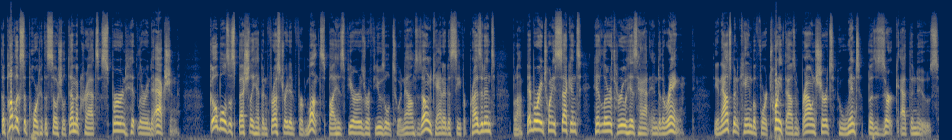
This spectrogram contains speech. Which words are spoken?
The public support of the Social Democrats spurned Hitler into action. Goebbels especially had been frustrated for months by his Fuhrer's refusal to announce his own candidacy for president, but on February 22nd, Hitler threw his hat into the ring. The announcement came before 20,000 brown shirts who went berserk at the news.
